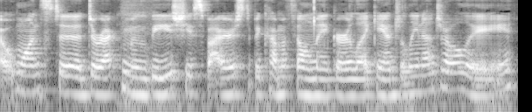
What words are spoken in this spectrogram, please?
wants to direct movies. She aspires to become a filmmaker like Angelina Jolie.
